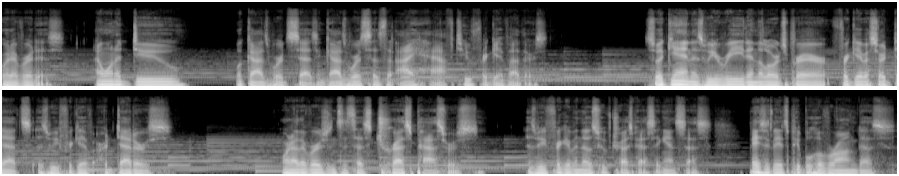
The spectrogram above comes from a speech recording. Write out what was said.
whatever it is. I want to do what god's word says and god's word says that i have to forgive others. So again as we read in the lord's prayer forgive us our debts as we forgive our debtors or in other versions it says trespassers as we've forgiven those who've trespassed against us. Basically it's people who've wronged us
